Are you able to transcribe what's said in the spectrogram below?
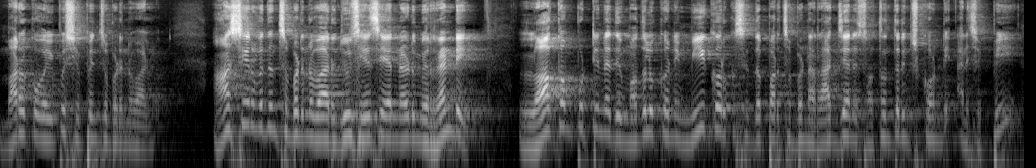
మరొక వైపు శపించబడిన వాళ్ళు. ఆశీర్వదించబడిన వారు చూసి ఏసీ అన్నాడు మీరు రండి. లోకం పుట్టినది మొదలుకొని మీ కొరకు సిద్ధపరచబడిన రాజ్యాన్ని స్వతంత్రించుకోండి అని చెప్పి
